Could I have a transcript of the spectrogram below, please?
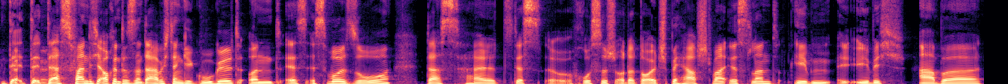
D- Das fand ich auch interessant. Da habe ich dann gegoogelt und es ist wohl so, dass halt das äh, Russisch oder Deutsch beherrscht war, Estland, eben e- ewig, aber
